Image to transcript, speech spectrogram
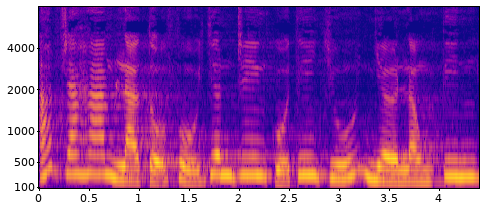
abraham là tổ phụ dân riêng của thiên chúa nhờ lòng tin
